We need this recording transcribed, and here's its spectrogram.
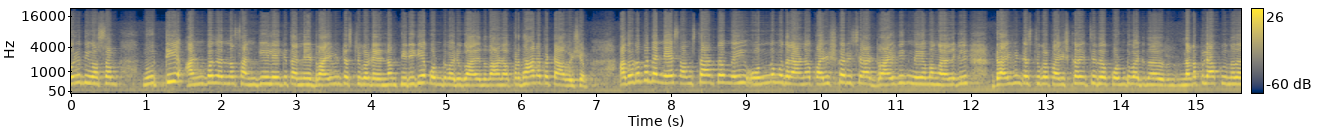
ഒരു ദിവസം നൂറ്റി അൻപത് എന്ന സംഖ്യയിലേക്ക് തന്നെ ഡ്രൈവിംഗ് ടെസ്റ്റുകളുടെ എണ്ണം തിരികെ കൊണ്ടുവരിക എന്നതാണ് പ്രധാനപ്പെട്ട ആവശ്യം. അതോടൊപ്പം തന്നെ സംസ്ഥാനത്ത് മെയ് ഒന്ന് മുതലാണ് പരിഷ്കരിച്ച ഡ്രൈവിംഗ് നിയമങ്ങൾ അല്ലെങ്കിൽ ഡ്രൈവിംഗ് ടെസ്റ്റുകൾ പരിഷ്കരിച്ചത് കൊണ്ടുവരുന്ന നടപ്പിലാക്കുന്നത്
